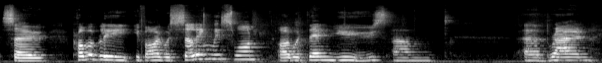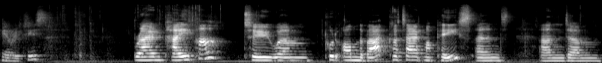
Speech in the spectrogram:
So probably if I was selling this one, I would then use um, brown, here it is, brown paper to um, put on the back, cut out my piece and, and um,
